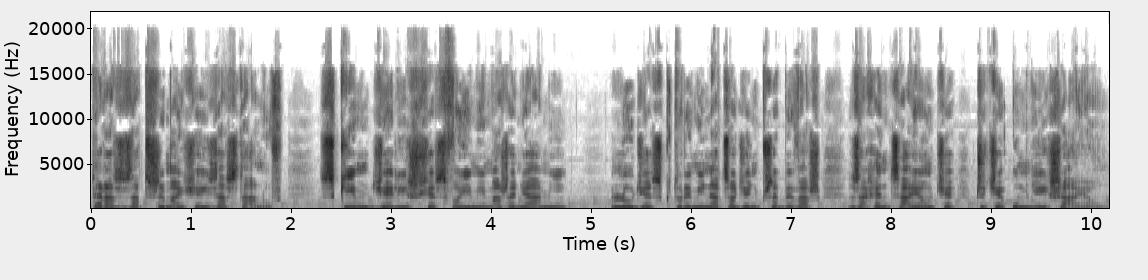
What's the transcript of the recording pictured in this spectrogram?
Teraz zatrzymaj się i zastanów, z kim dzielisz się swoimi marzeniami? Ludzie, z którymi na co dzień przebywasz, zachęcają cię czy cię umniejszają.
